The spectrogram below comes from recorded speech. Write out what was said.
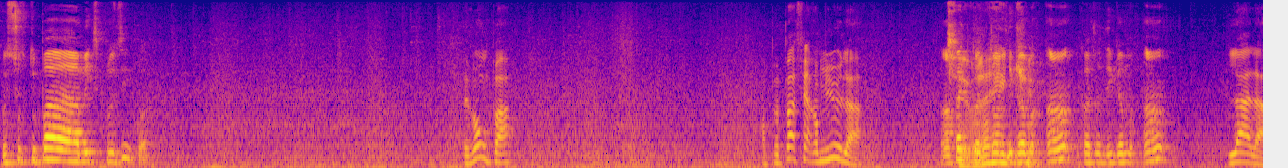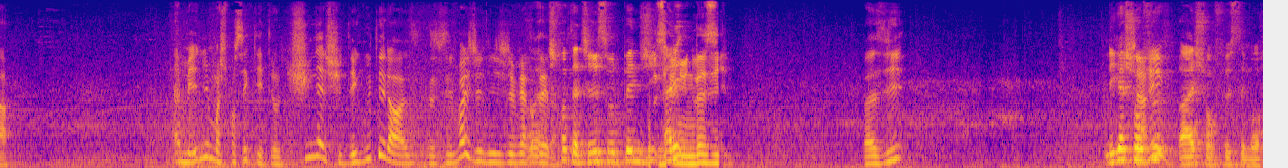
Faut surtout pas m'exploser, quoi. C'est bon ou pas? On peut pas faire mieux là. En fait, quand on dégomme un, quand on dégomme un, Là, là. Ah mais lui, moi je pensais que t'étais au tunnel, je suis dégoûté là. Je sais pas, j'ai j'ai verdé ouais, là. je crois que t'as tiré sur le PNJ. Vas-y, Allez, une, vas-y. Vas-y. les gars, je suis en feu. J'arrive. Ah, je suis en feu, c'est mort.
